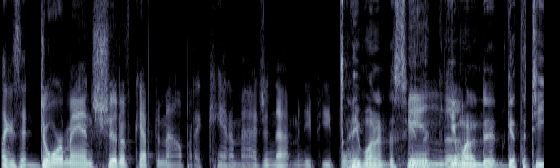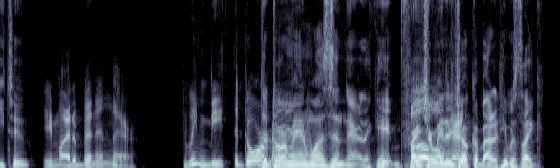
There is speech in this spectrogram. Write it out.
like I said, doorman should have kept him out, but I can't imagine that many people. he wanted to see. The, the- he wanted to get the tea too. He might have been in there. Did we meet the doorman? The doorman was in there. Like, he, Frasier Oh, made a joke about it. He was like,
